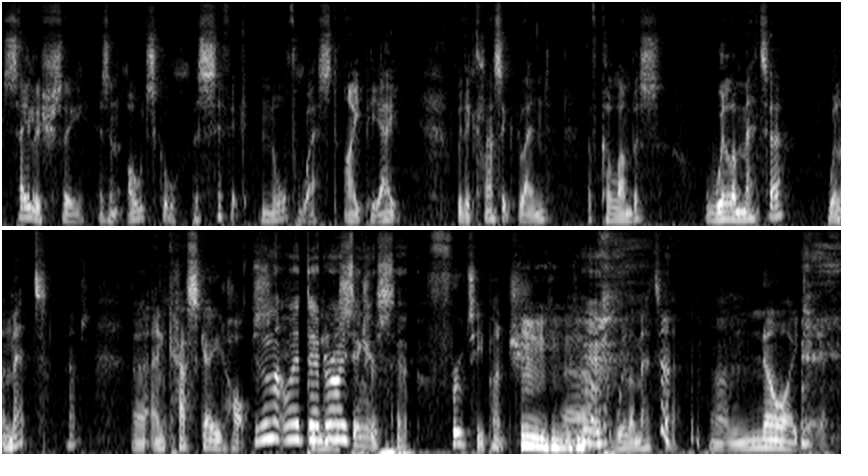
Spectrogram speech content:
Salish Sea is an old school Pacific Northwest IPA with a classic blend of Columbus, Willamette, Willamette perhaps, uh, and Cascade hops. Isn't that where Dead giving it a Rising is? fruity punch. Hmm. uh, Willamette. um, no idea.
